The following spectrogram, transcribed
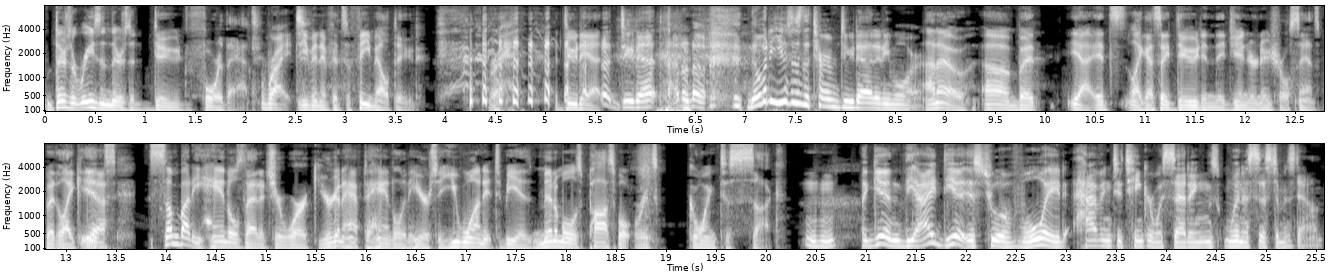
There's a reason there's a dude for that. Right. Even if it's a female dude. right. A dudette. dudette. I don't know. Nobody uses the term dudette anymore. I know. Um, but yeah, it's like I say dude in the gender neutral sense, but like Yeah. it's somebody handles that at your work. You're going to have to handle it here. So you want it to be as minimal as possible or it's going to suck. Hmm Again, the idea is to avoid having to tinker with settings when a system is down.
